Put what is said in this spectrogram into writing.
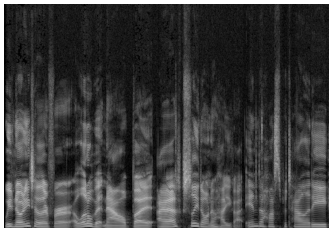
we've known each other for a little bit now, but I actually don't know how you got into hospitality,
